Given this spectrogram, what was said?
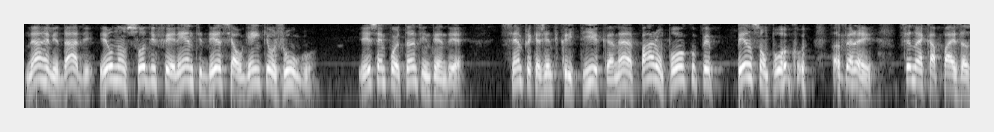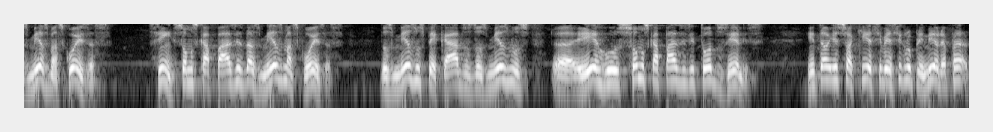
na realidade, eu não sou diferente desse alguém que eu julgo. E isso é importante entender sempre que a gente critica, né, para um pouco, pensa um pouco, fala, peraí, você não é capaz das mesmas coisas? Sim, somos capazes das mesmas coisas, dos mesmos pecados, dos mesmos uh, erros, somos capazes de todos eles. Então, isso aqui, esse versículo primeiro, é para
